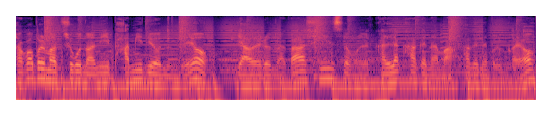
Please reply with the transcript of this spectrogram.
작업을 마치고 나니 밤이 되었는데요. 야외로 나가 시인성을 간략하게나마 확인해 볼까요?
